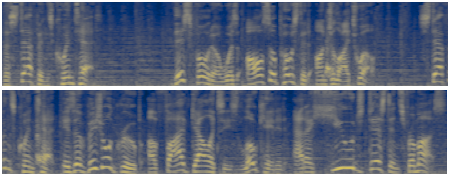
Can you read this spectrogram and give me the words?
The Stephan's Quintet. This photo was also posted on July 12th. Stephan's Quintet is a visual group of five galaxies located at a huge distance from us.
